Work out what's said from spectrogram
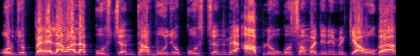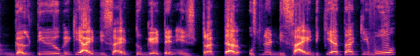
और जो पहला वाला क्वेश्चन था, वो जो क्वेश्चन में आप लोगों को समझने में क्या होगा? गलती होगी कि I decide to get an instructor उसने डिसाइड किया था कि वो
